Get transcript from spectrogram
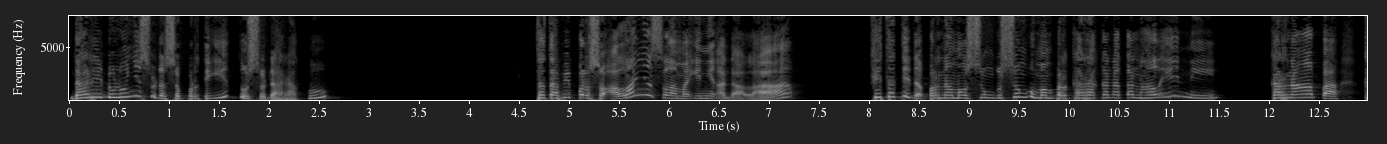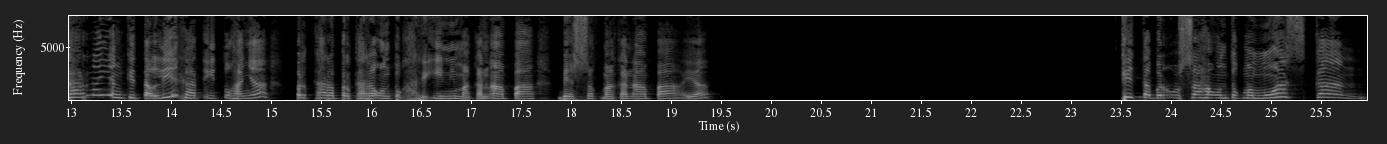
Dari dulunya sudah seperti itu, saudaraku. Tetapi persoalannya selama ini adalah kita tidak pernah mau sungguh-sungguh memperkarakan akan hal ini. Karena apa? Karena yang kita lihat itu hanya perkara-perkara untuk hari ini makan apa, besok makan apa, ya. Kita berusaha untuk memuaskan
